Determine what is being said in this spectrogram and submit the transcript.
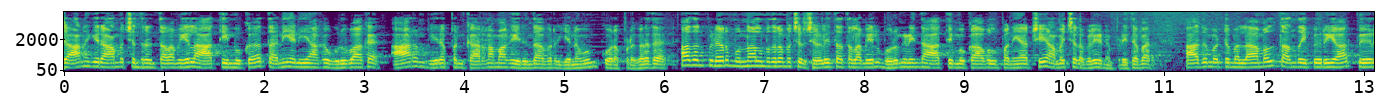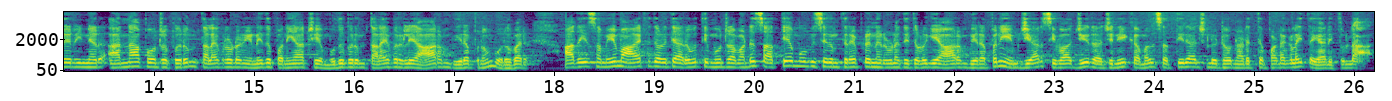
ஜானகி ராமச்சந்திரன் தலைமையில் அதிமுக தனி அணியாக உருவாக ஆர் எம் வீரப்பன் காரணமாக இருந்தவர் எனவும் கூறப்படுகிறது. அதன் பின்னர் முன்னாள் முதலமைச்சர் ஜெயலலிதா தலைமையில் ஒருங்கிணைந்த அதிமுகவில் பணியாற்றி அமைச்சரவையில் இடம் பிடித்தவர். அது மட்டுமல்லாமல் தந்தை பெரியார் பேரறிஞர் அண்ணா போன்ற பெரும் தலைவருடன் இணைந்து பணியாற்றிய முதுபெரும் தலைவர்களில் ஆர் எம் வீரப்பனும் ஒருவர். அதே சமயம் ஆயிரத்தி தொள்ளாயிரத்தி அறுபத்தி மூன்றாம் ஆண்டு சத்யா மூவிஸ் எனும் திரைப்பட நிறுவனத்தை தொடங்கிய ஆர் எம் வீரப்பன் எம்ஜிஆர் சிவாஜி ரஜினி கமல் சத்யராஜ் உள்ளிட்டோர் நடித்த படங்களை தயாரித்துள்ளார்.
